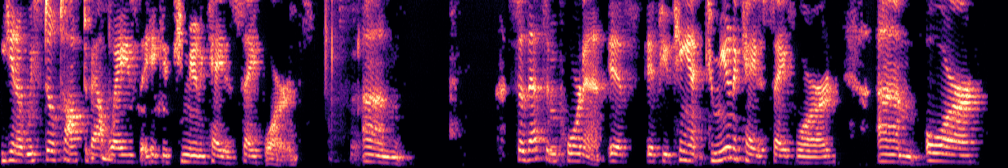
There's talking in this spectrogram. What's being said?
you know, we still talked about ways that he could communicate his safe words. Um, so that's important. If if you can't communicate a safe word, um, or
